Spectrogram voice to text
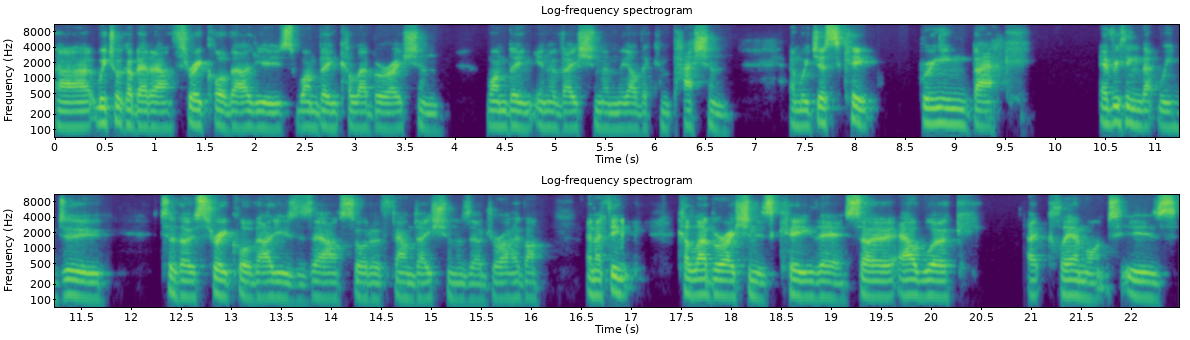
Uh, we talk about our three core values one being collaboration, one being innovation, and the other compassion and we just keep bringing back everything that we do to those three core values as our sort of foundation, as our driver. And I think collaboration is key there. So our work at Claremont is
